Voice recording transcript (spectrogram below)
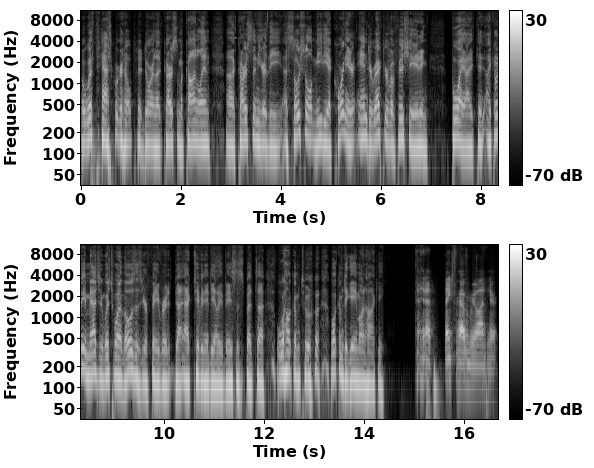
But with that, we're going to open a door and let Carson McConnell in. Uh, Carson, you're the uh, social media coordinator and director of officiating. Boy, I can I can only imagine which one of those is your favorite uh, activity on a daily basis. But uh, welcome to welcome to Game on Hockey. Thanks for having me on here.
